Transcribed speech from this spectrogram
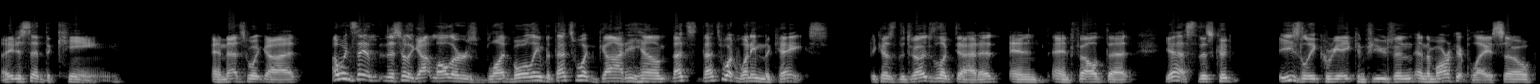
They just said the King, and that's what got I wouldn't say necessarily got Lawler's blood boiling, but that's what got him. That's that's what won him the case because the judge looked at it and and felt that yes, this could easily create confusion in the marketplace. So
